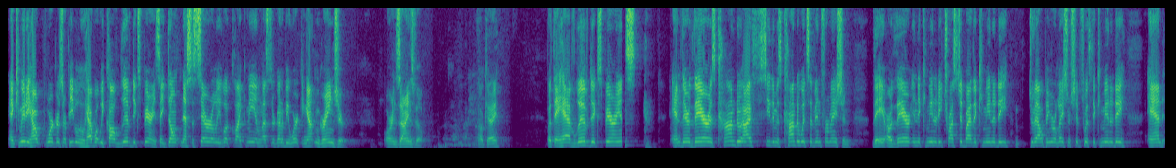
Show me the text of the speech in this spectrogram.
And community health workers are people who have what we call lived experience. They don't necessarily look like me unless they're going to be working out in Granger or in Zionsville. Okay? But they have lived experience and they're there as conduit. I see them as conduits of information. They are there in the community, trusted by the community, developing relationships with the community, and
